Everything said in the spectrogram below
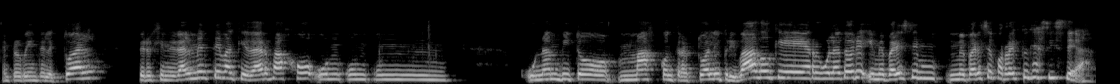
propiedad intelectual, pero generalmente va a quedar bajo un un ámbito más contractual y privado que regulatorio y me parece, me parece correcto que así sea.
